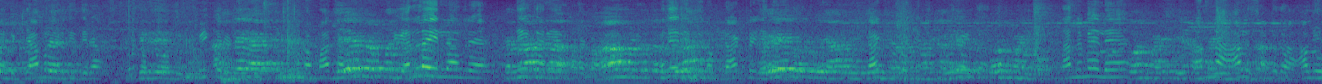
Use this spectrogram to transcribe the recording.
ಒಂದು ಕ್ಯಾಮ್ರಾ ಹಿಡಿದಿದ್ದೀರಾ? ಒಂದು ಸ್ಪೀಕರ್ ನಾವು ಮಾತಾಡೋದು. ಇವೆಲ್ಲ ಇಲ್ಲ ಅಂದರೆ ನೀವು ಏನು ಮಾಡೋಕ್ಕಾಗಲ್ಲ ಅದೇ ರೀತಿ ನಮ್ಮ ಡಾಕ್ಟ್ರ್ ಡಾಕ್ಟ್ರ್ ಬಗ್ಗೆ ನನ್ನ ಮೇಲೆ ನನ್ನ ಹಾಲು ಸಂಘದ ಹಾಲು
